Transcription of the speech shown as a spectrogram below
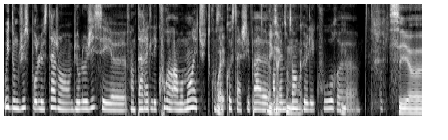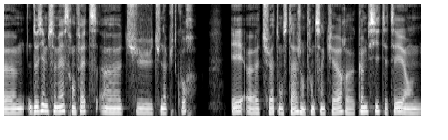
Oui, donc juste pour le stage en biologie, c'est, euh, enfin, t'arrêtes les cours à un moment et tu te consacres qu'au stage. C'est pas euh, en même temps que les cours. Euh, mm. C'est deuxième semestre en fait. tu tu n'as plus de cours et tu as ton stage en 35 heures, comme si t'étais en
